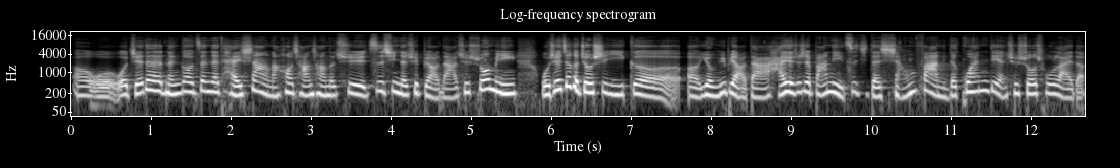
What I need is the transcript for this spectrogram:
呃，我我觉得能够站在台上，然后常常的去自信的去表达、去说明，我觉得这个就是。是一个呃，勇于表达，还有就是把你自己的想法、你的观点去说出来的，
